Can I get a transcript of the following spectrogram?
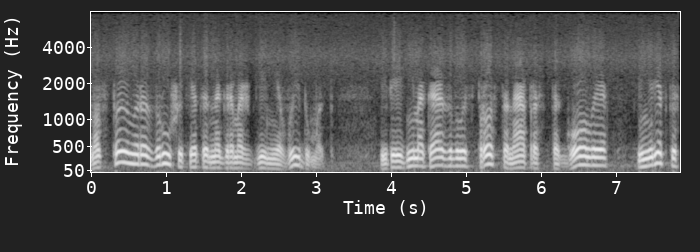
Но стоило разрушить это нагромождение выдумок, и перед ним оказывалась просто-напросто голая, и нередко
